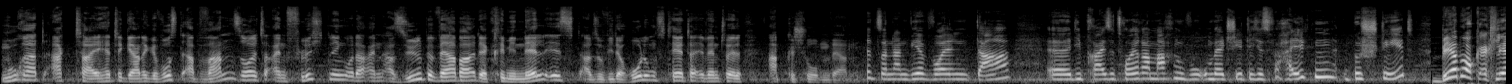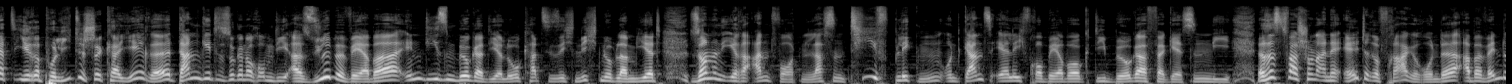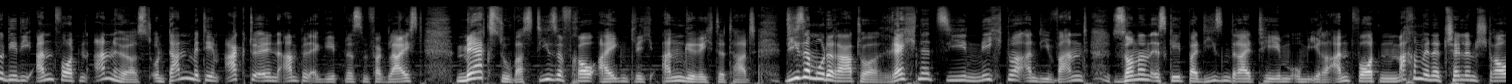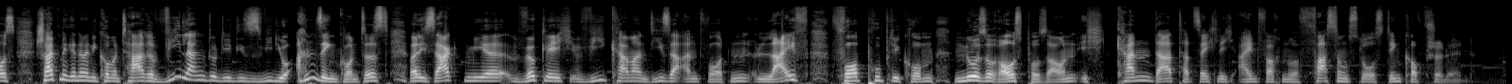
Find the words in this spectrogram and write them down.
Murat Aktay hätte gerne gewusst, ab wann sollte ein Flüchtling oder ein Asylbewerber, der kriminell ist, also Wiederholungstäter eventuell, abgeschoben werden. Sondern wir wollen da äh, die Preise teurer machen, wo umweltschädliches Verhalten besteht. Baerbock erklärt ihre politische Karriere, dann geht es sogar noch um die Asylbewerber. In diesem Bürgerdialog hat sie sich nicht nur blamiert, sondern ihre Antworten lassen tief blicken und ganz ehrlich, Frau Baerbock, die Bürger vergessen nie. Das ist zwar schon eine ältere Fragerunde, aber wenn du dir die Antworten anhörst und dann mit den aktuellen Ampelergebnissen vergleichst, merkst du, was diese Frau eigentlich angerichtet hat. Dieser Moderator rechnet sie nicht nur an die Wand, sondern es geht bei diesen drei Themen um ihre Antworten. Machen wir eine Challenge draus. Schreib mir gerne in die Kommentare, wie lange du dir dieses Video ansehen konntest, weil ich sag mir wirklich, wie kann man diese Antworten live vor Publikum nur so rausposaunen. Ich kann da tatsächlich einfach nur fassungslos den Kopf schütteln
